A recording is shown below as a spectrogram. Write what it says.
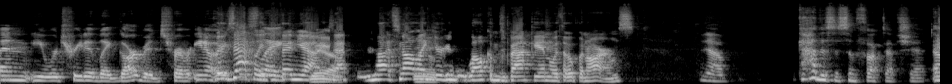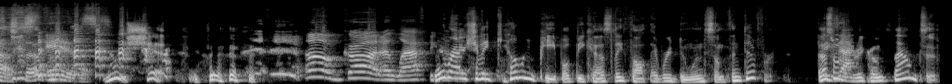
then you were treated like garbage forever. You know, Exactly, like- but then yeah, Yeah. exactly. You're not, it's not like Yeah. you're going to be welcomed back in with open arms. Yeah. God, this is some fucked up shit. Oh, It just so- is. No shit. Oh God, I laugh They because were I- actually killing people because they thought they were doing something different. That's what Exactly. it comes down to.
